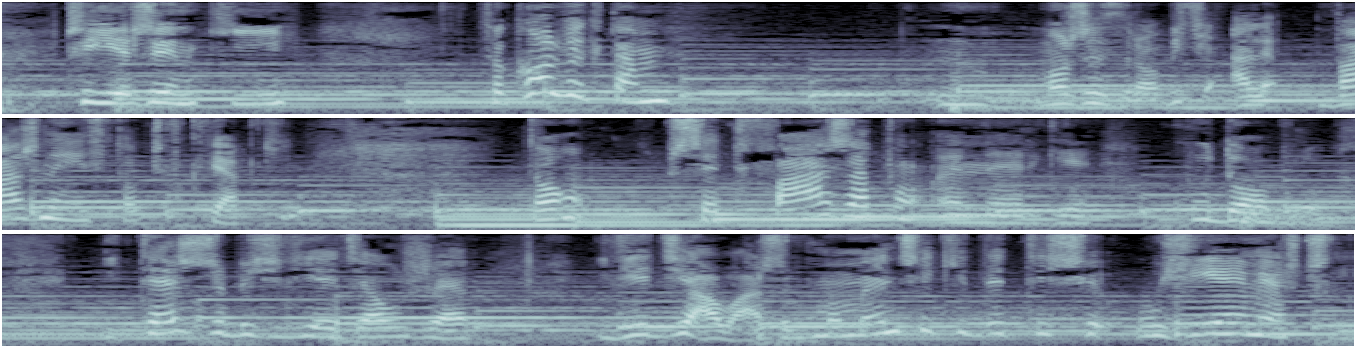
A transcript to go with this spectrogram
czy jeżynki cokolwiek tam mm, może zrobić, ale ważne jest to, czy w kwiatki, to przetwarza tą energię ku dobru. I też, żebyś wiedział, że wiedziała, że w momencie, kiedy ty się uziemiasz, czyli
